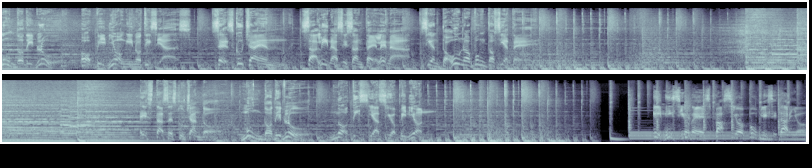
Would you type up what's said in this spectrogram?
Mundo Di Blue, opinión y noticias. Se escucha en Salinas y Santa Elena, 101.7. Estás escuchando Mundo Di Blue, noticias y opinión. Inicio de espacio publicitario.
